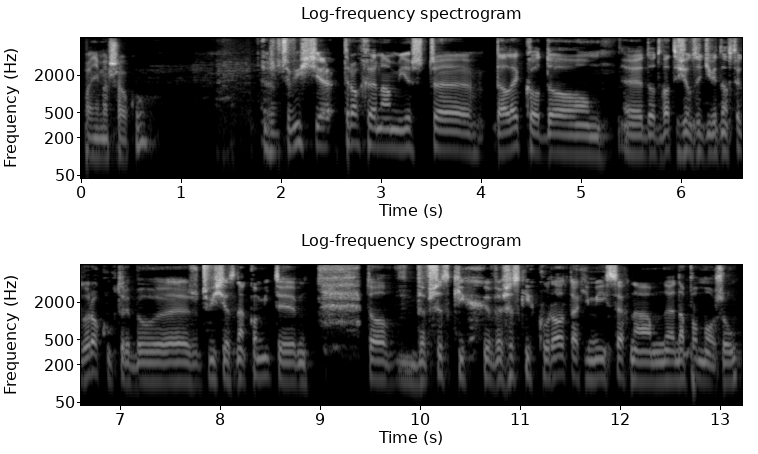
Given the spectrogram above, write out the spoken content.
Panie Marszałku? Rzeczywiście trochę nam jeszcze daleko do, e, do 2019 roku, który był e, rzeczywiście znakomity to we wszystkich, we wszystkich kurortach i miejscach na, na Pomorzu,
